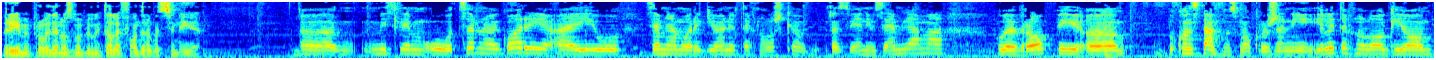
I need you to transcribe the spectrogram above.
vrijeme provedeno uz mobilni telefon dragocjenije. Mislim u Crnoj Gori, a i u zemljama u regionu, tehnološki razvijenim zemljama u Europi, konstantno smo okruženi ili tehnologijom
